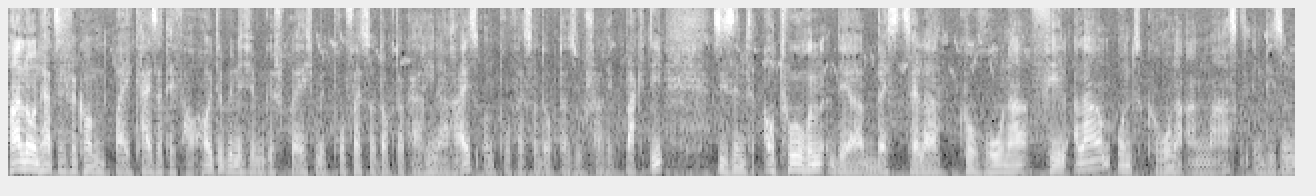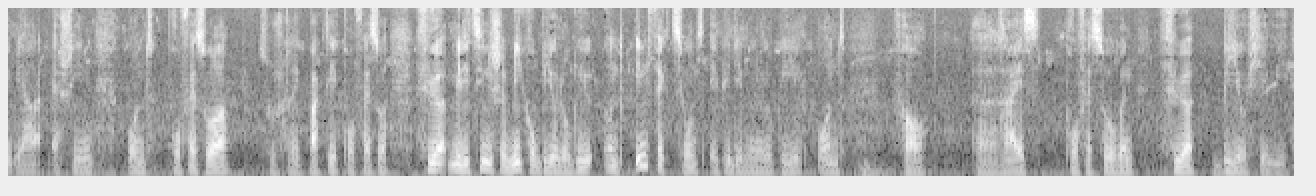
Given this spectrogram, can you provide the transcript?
Hallo und herzlich willkommen bei Kaiser TV. Heute bin ich im Gespräch mit Professor Dr. Karina Reis und Professor Dr. Susharik Bhakti. Sie sind Autoren der Bestseller Corona Fehlalarm und Corona Unmasked in diesem Jahr erschienen und Professor Susharik Bhakti, Professor für medizinische Mikrobiologie und Infektionsepidemiologie und Frau äh, Reis, Professorin für Biochemie.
